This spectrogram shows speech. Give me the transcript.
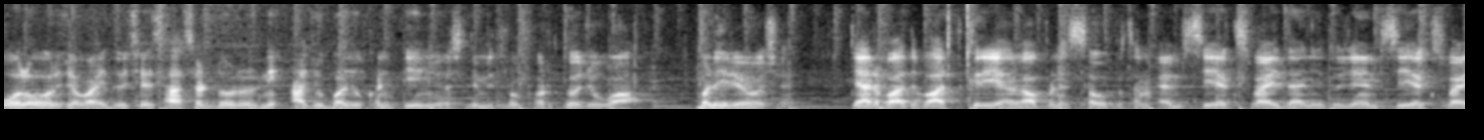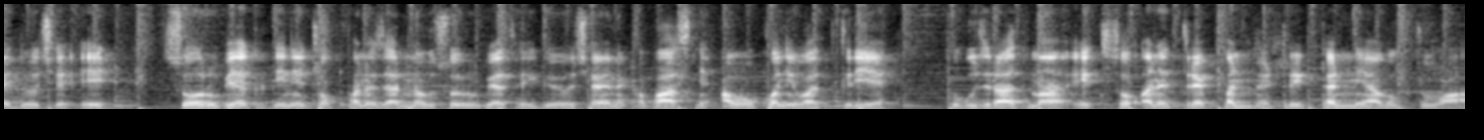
ઓલ ઓવર જે વાયદો છે સાસઠ ડોલરની આજુબાજુ કન્ટિન્યુઅસલી મિત્રો ફરતો જોવા મળી રહ્યો છે. ત્યારબાદ વાત કરીએ હવે આપણે સૌપ્રથમ એમસીએક્સ વાયદાની. તો જે એમસીએક્સ વાયદો છે એ સો રૂપિયા ઘટીને ચોપન હજાર નવસો રૂપિયા થઈ ગયો છે અને કપાસની આવકોની વાત કરીએ તો ગુજરાતમાં એકસો અને ત્રેપન મેટ્રિક ટનની આવક જોવા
